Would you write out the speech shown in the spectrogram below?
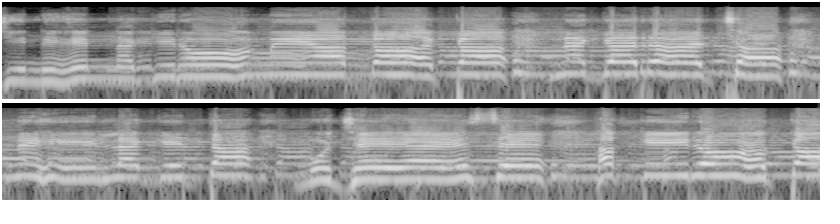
जिन्हें नगरों में आका का नगर अच्छा नहीं लगता, मुझे ऐसे हकीरों का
